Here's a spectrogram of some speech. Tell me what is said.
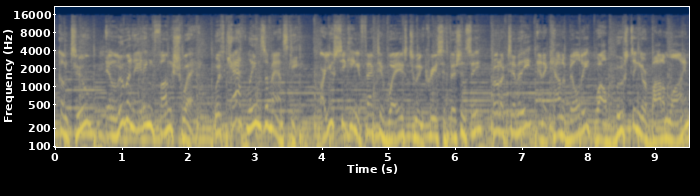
Welcome to Illuminating Feng Shui with Kathleen Zemansky. Are you seeking effective ways to increase efficiency, productivity, and accountability while boosting your bottom line?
